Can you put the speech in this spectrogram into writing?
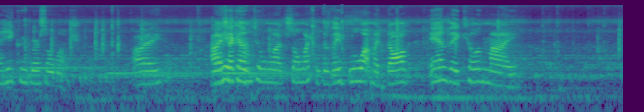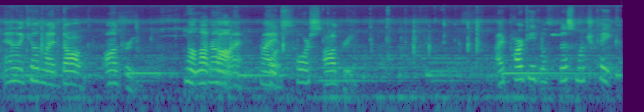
I hate creepers so much. I I I hate them too much, so much because they blew up my dog and they killed my and they killed my dog Audrey. No, not No, dog. my my horse. horse. Audrey. I partied with this much cake.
